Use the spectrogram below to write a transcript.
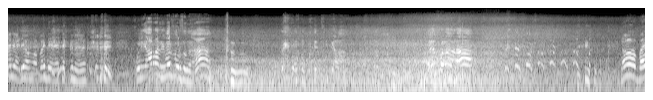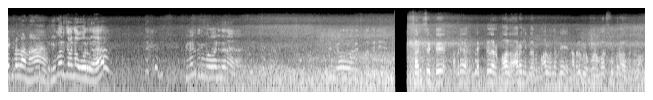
மொபைல் எடியா மொபைல் எடியா டக்குன்னு உனக்கு யாரா ரிவர்ஸ் வர சொன்னா பயப்படாதடா நோ பைக் பண்ணலாம்ண்ணா ரிவர்ஸ் ஆனா ஓடுற பின்னாடி திரும்பி போக வேண்டியதானே சன்செட்டு அப்படியே red colour ball orange colour ball வந்து அப்படியே கடலுக்குள்ளே போகிற மாதிரி சூப்பராக இருக்கும்.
